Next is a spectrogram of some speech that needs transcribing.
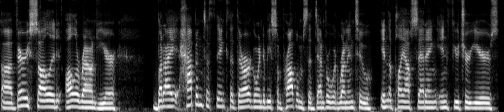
uh, very solid all around year. But I happen to think that there are going to be some problems that Denver would run into in the playoff setting in future years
